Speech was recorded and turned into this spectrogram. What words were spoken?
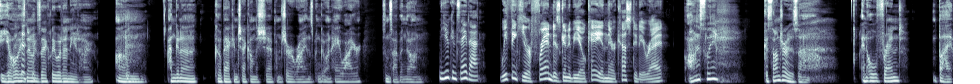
you always know exactly what I need, Hart. Um, I'm gonna go back and check on the ship. I'm sure Ryan's been going haywire since I've been gone. You can say that. we think your friend is going to be okay in their custody, right? Honestly, Cassandra is uh, an old friend, but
